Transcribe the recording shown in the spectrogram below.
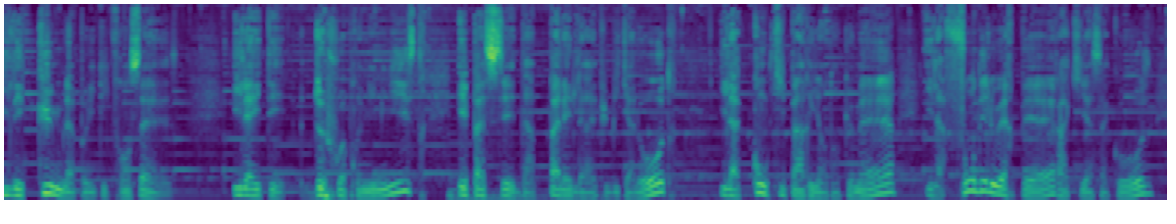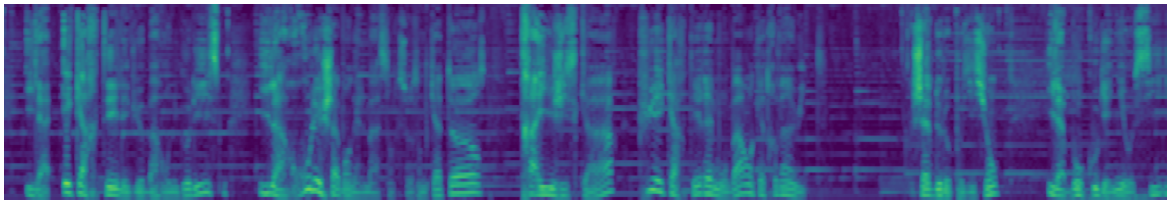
il écume la politique française. Il a été deux fois Premier ministre, est passé d'un palais de la République à l'autre, il a conquis Paris en tant que maire, il a fondé le RPR, acquis à sa cause, il a écarté les vieux barons du gaullisme, il a roulé Chaban-Delmas en 74, trahi Giscard, puis écarté Raymond Barre en 88 chef de l'opposition, il a beaucoup gagné aussi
